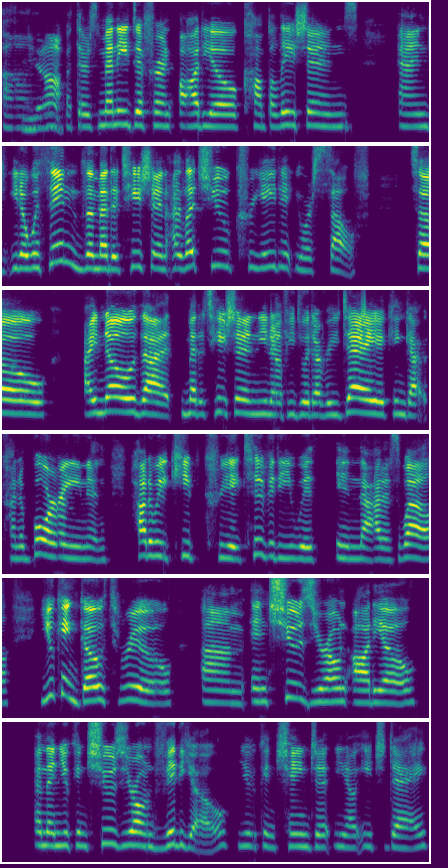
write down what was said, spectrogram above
Um, yeah. But there's many different audio compilations, and you know within the meditation, I let you create it yourself. So I know that meditation, you know, if you do it every day, it can get kind of boring. And how do we keep creativity within that as well? You can go through um, and choose your own audio, and then you can choose your own video. You can change it, you know, each day,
